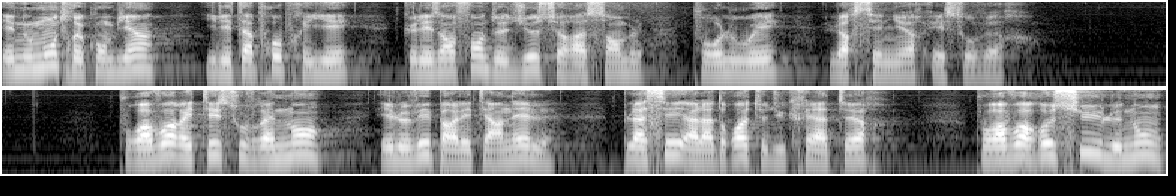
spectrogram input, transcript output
et nous montre combien il est approprié que les enfants de Dieu se rassemblent pour louer leur Seigneur et Sauveur pour avoir été souverainement élevé par l'Éternel, placé à la droite du Créateur, pour avoir reçu le nom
